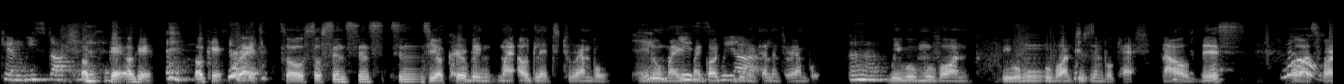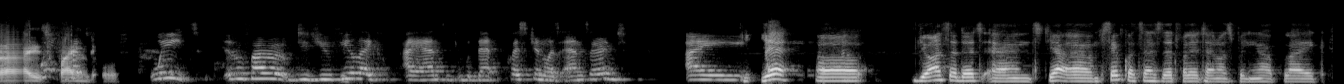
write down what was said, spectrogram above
Can we stop? Okay, okay, okay, right. So, so since since since you're curbing my outlet to ramble, you know my yes, my God given talent to ramble, uh-huh. we will move on. We will move on to Zimbo Cash. Now, this no, was for eyes find off. Wait, Rufaro, did you feel like I answered that question was answered? I yeah. Uh, you answered it, and yeah, um, same concerns that Valentine was bringing up, like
